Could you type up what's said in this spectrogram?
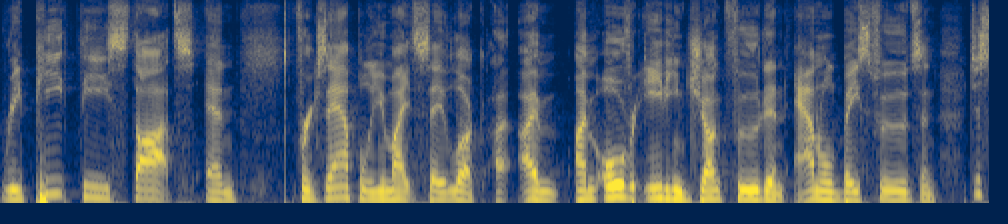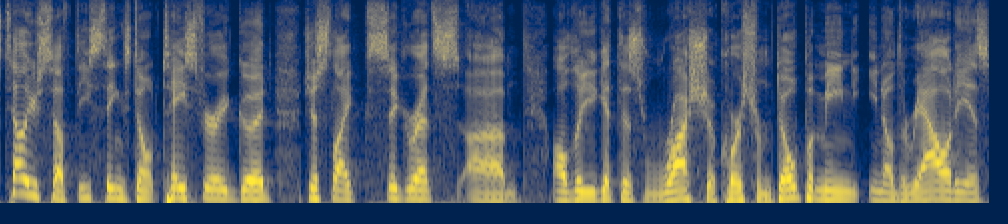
repeat these thoughts and for example, you might say, "Look, I, I'm I'm overeating junk food and animal-based foods," and just tell yourself these things don't taste very good. Just like cigarettes, um, although you get this rush, of course, from dopamine. You know, the reality is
